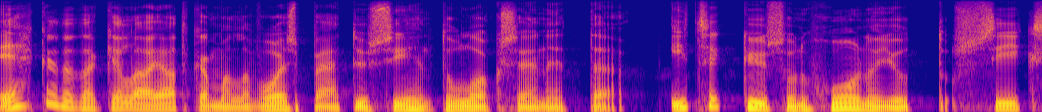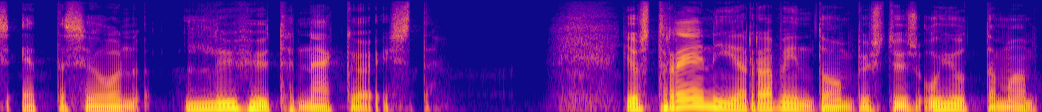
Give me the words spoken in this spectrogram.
Ehkä tätä kelaa jatkamalla voisi päätyä siihen tulokseen, että itsekkyys on huono juttu siksi, että se on lyhytnäköistä. Jos treeni ja ravintoon pystyisi ujuttamaan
